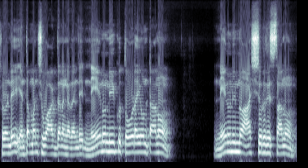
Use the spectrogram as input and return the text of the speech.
చూడండి ఎంత మంచి వాగ్దానం కదండి. నేను నీకు తోడై ఉంటాను. నేను నిన్ను ఆశీర్వదిస్తాను.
